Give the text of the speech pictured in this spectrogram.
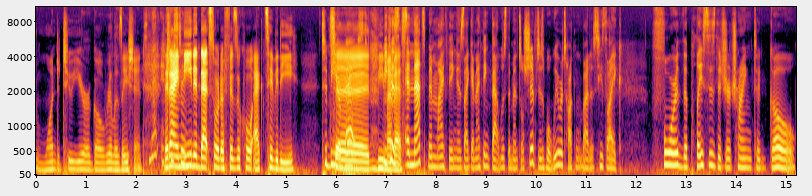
one to two year ago realization that, that I needed that sort of physical activity to be to your best. be because my best. and that's been my thing is like and i think that was the mental shift is what we were talking about is he's like for the places that you're trying to go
